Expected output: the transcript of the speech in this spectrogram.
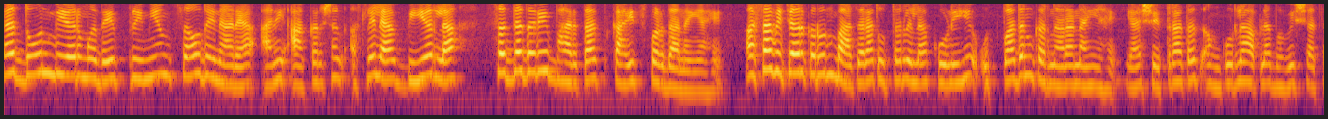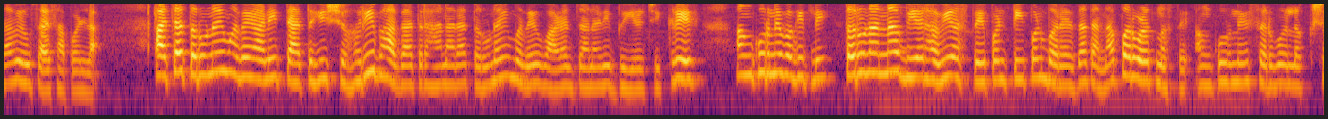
या दोन बियरमध्ये प्रीमियम चव देणाऱ्या आणि आकर्षण असलेल्या बियरला सध्या तरी भारतात काहीच स्पर्धा नाही आहे. असा विचार करून बाजारात उतरलेला कोणीही उत्पादन करणारा नाही आहे. या क्षेत्रातच अंकुरला आपल्या भविष्याचा व्यवसाय सापडला. आजच्या तरुणाईमध्ये आणि त्यातही शहरी भागात राहणाऱ्या तरुणाईमध्ये वाढत जाणारी बियरची क्रेज अंकुरने बघितली. तरुणांना बियर हवी असते पण ती पण बऱ्याचदा त्यांना परवडत नसते. अंकुरने सर्व लक्ष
